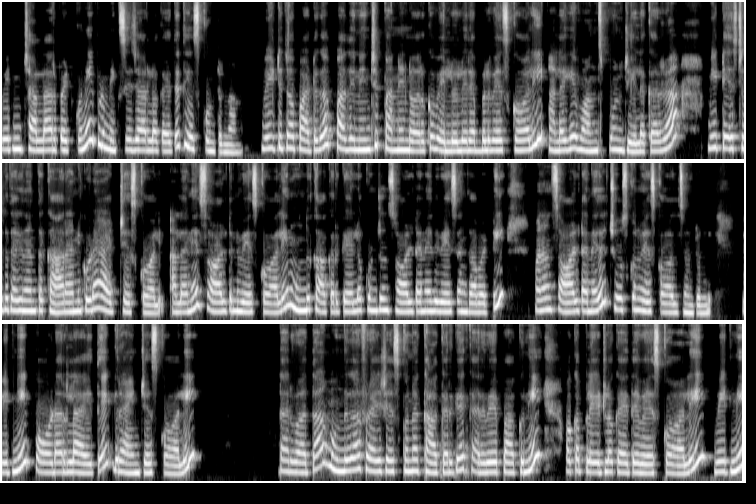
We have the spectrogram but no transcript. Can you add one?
వీటిని చల్లారి పెట్టుకుని ఇప్పుడు మిక్సీ జార్లోకి అయితే తీసుకుంటున్నాను. వీటితో పాటుగా పది నుంచి పన్నెండు వరకు వెల్లుల్లి రెబ్బలు వేసుకోవాలి. అలాగే వన్ స్పూన్ జీలకర్ర. మీ టేస్ట్కి తగినంత కారాన్ని కూడా యాడ్ చేసుకోవాలి. అలానే సాల్ట్ని వేసుకోవాలి. ముందు కాకరకాయలో కొంచెం సాల్ట్ అనేది వేసాం కాబట్టి మనం సాల్ట్ అనేది చూసుకొని వేసుకోవాల్సి ఉంటుంది. వీటిని పౌడర్లో అయితే గ్రైండ్ చేసుకోవాలి. తర్వాత ముందుగా ఫ్రై చేసుకున్న కాకరకాయ కరివేపాకుని ఒక ప్లేట్లోకి అయితే వేసుకోవాలి. వీటిని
